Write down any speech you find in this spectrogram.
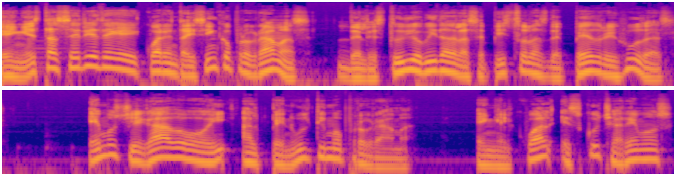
En esta serie de 45 programas del Estudio Vida de las Epístolas de Pedro y Judas, hemos llegado hoy al penúltimo programa, en el cual escucharemos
